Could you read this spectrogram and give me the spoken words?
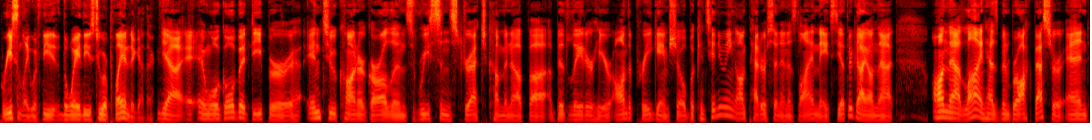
recently with the the way these two are playing together. Yeah, and we'll go a bit deeper into Conor Garland's recent stretch coming up uh, a bit later here on the pregame show. But continuing on Pettersson and his line mates, the other guy on that on that line has been Brock Boeser. And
